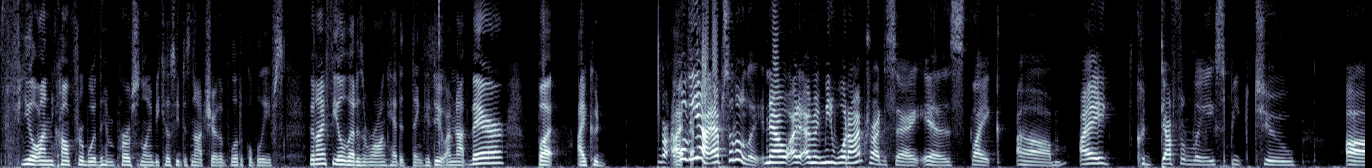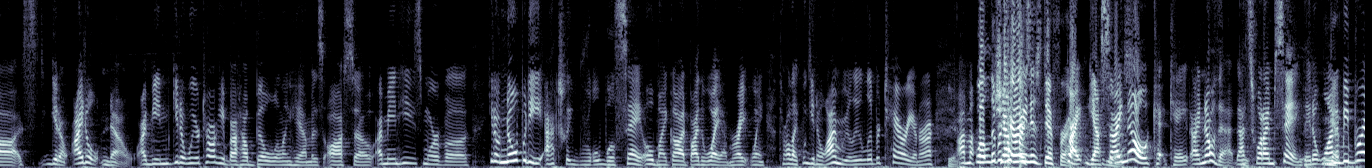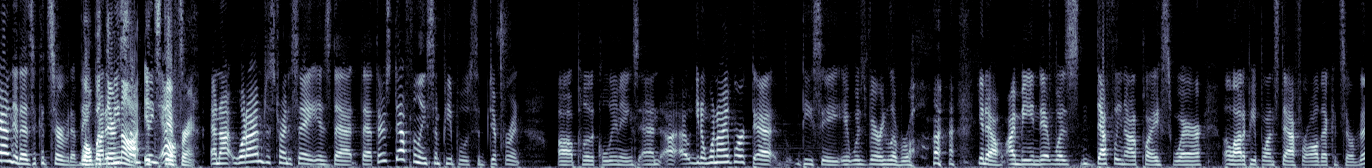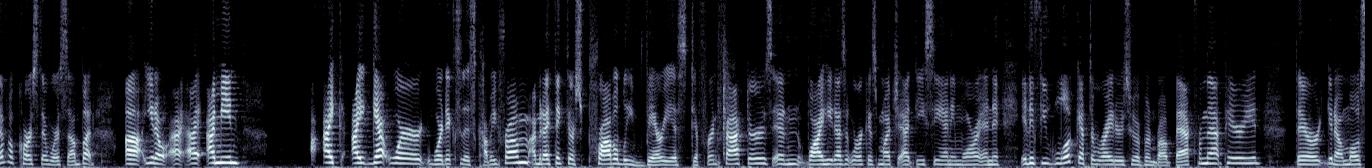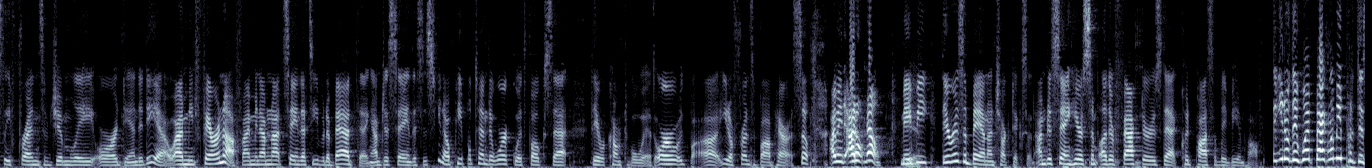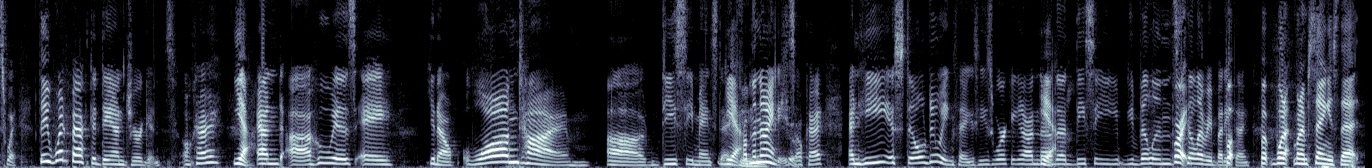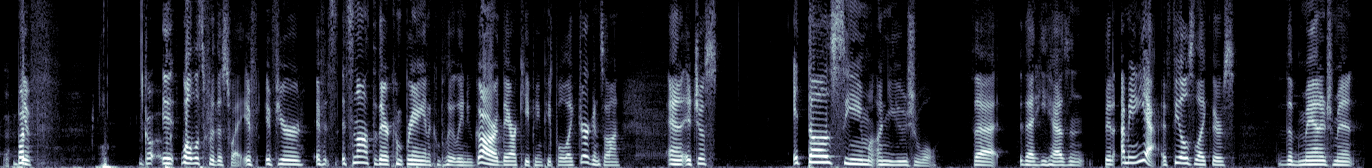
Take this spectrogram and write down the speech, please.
feel uncomfortable with him personally because he does not share the political beliefs then I feel that is a wrong-headed thing to do I'm not there but I could Right, I- well, yeah, absolutely. Now, I, I mean, what I'm trying to say is like, um, I could definitely speak to, uh, you know, I don't know. I mean, you know, we were talking about how Bill Willingham is also. I mean, he's more of a, you know, nobody actually will, will say, "Oh my God, by the way, I'm right wing." They're all like, "Well, you know, I'm really a libertarian," or Yeah. "I'm a Well, libertarian Jeff is different. Right? Yes, I know, Kate. I know that. That's what I'm saying. They don't want to Yeah. be branded as a conservative. They Well, but wanna they're be not. something It's else. different. And I, what I'm just trying to say is that that there's definitely some people with some different uh, political leanings. And uh, you know, when I worked at DC, it was very liberal. you know, I mean, it was definitely not a place where a lot of people on staff were all that conservative. Of course, there were some, but uh, you know, I, I, I mean. I, I get where where Dixon is coming from. I mean, I think there's probably various different factors in why he doesn't work as much at DC anymore. And and if you look at the writers who have been brought back from that period, they're you know mostly friends of Jim Lee or Dan DiDio. I mean, fair enough. I mean, I'm not saying that's even a bad thing. I'm just saying this is you know people tend to work with folks that they were comfortable with, or uh, you know friends of Bob Harras. So I mean, I don't know. Maybe Yeah. there is a ban on Chuck Dixon. I'm just saying here's some other factors that could possibly be involved. You know, they went back. Let me put it this way: they went back to Dan Jurgens, okay? Yeah. and uh, who is a you know long time uh, DC mainstay Yeah. from the Mhm, 90s, sure. okay? And he is still doing things. He's working on uh, Yeah. the DC villains Right. kill everybody but, thing. But what, what I'm saying is that But- if Go, it, well, let's put it this way: if if you're if it's it's not that they're com- bringing in a completely new guard, they are keeping people like Jurgens on, and it just it does seem unusual that that he hasn't been. I mean, yeah, it feels like there's the management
